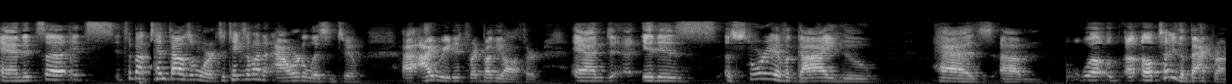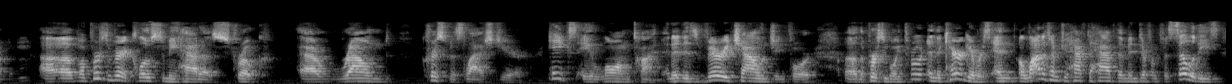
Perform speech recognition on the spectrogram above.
and it's uh it's it's about ten thousand words. It takes about an hour to listen to. I read it, it's read by the author, and it is a story of a guy who has um, Well, I'll tell you the background. Uh, a person very close to me had a stroke around Christmas last year. It takes a long time, and it is very challenging for uh, the person going through it and the caregivers. And a lot of times you have to have them in different facilities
